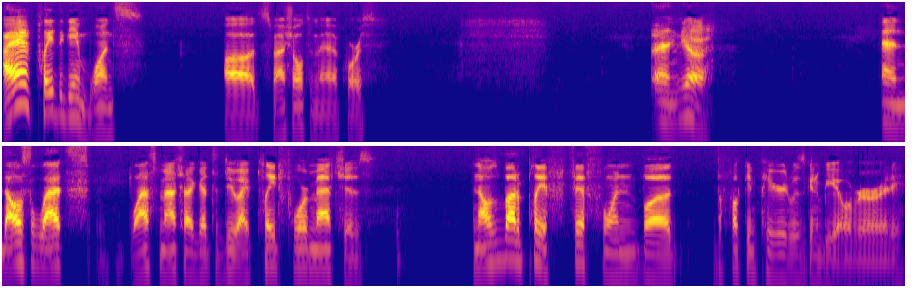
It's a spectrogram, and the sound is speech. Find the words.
I have played the game once, uh, Smash Ultimate, of course. And yeah, and that was the last last match I got to do. I played four matches, and I was about to play a fifth one, but the fucking period was gonna be over already.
